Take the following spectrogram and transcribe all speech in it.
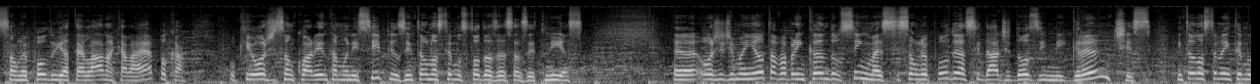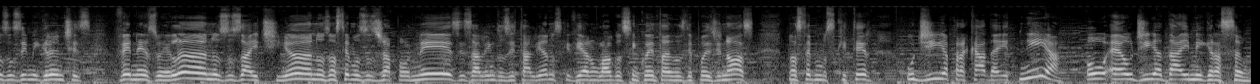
São Leopoldo ia até lá naquela época, o que hoje são 40 municípios, então nós temos todas essas etnias. Uh, hoje de manhã eu estava brincando, sim, mas se São Leopoldo é a cidade dos imigrantes, então nós também temos os imigrantes venezuelanos, os haitianos, nós temos os japoneses, além dos italianos que vieram logo 50 anos depois de nós. Nós temos que ter o dia para cada etnia ou é o dia da imigração?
